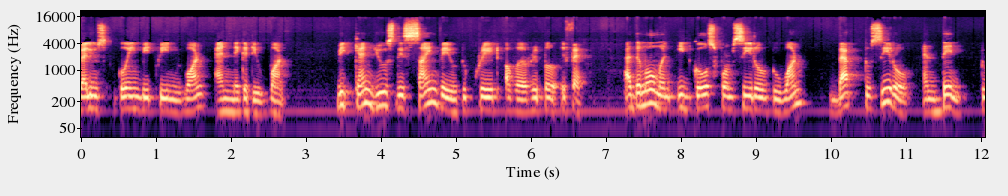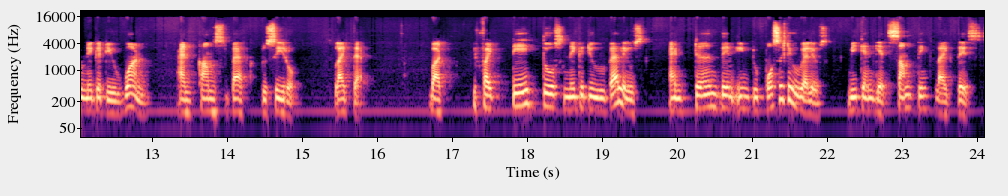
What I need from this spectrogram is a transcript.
Values going between 1 and negative 1. We can use this sine wave to create our ripple effect. At the moment, it goes from 0 to 1, back to 0, and then to negative 1 and comes back to 0 like that. But if I take those negative values and turn them into positive values, we can get something like this.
